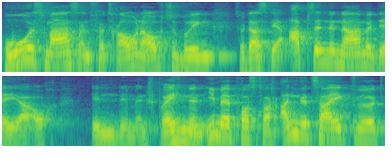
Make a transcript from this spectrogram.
hohes Maß an Vertrauen aufzubringen, sodass der Absendename, der ja auch in dem entsprechenden E-Mail-Postfach angezeigt wird,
